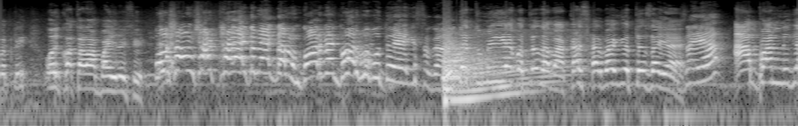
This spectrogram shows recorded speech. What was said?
করতে ওই কথাটা বাইরেছে প্রশংসার ঠাড়াই তুমি একদম গর্বে গর্ভবতী হয়ে গেছো গা। এটা তুমি ইয়ে করতে যাবা কাজ সার্ভাই করতে যাই যাইয়া? আব্বার নিকে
